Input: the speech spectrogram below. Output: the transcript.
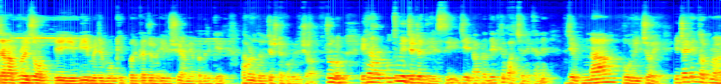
জানা প্রয়োজন এই বিএমএড এর মৌখিক পরীক্ষার জন্য এই বিষয়ে আমি আপনাদেরকে ধারণা দেওয়ার চেষ্টা করব ইনশাআল্লাহ। চলুন, এখানে আমরা প্রথমে যেটা দিয়েছি, যে আপনারা দেখতে পাচ্ছেন এখানে যে নাম পরিচয়, এটা কিন্তু আপনার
